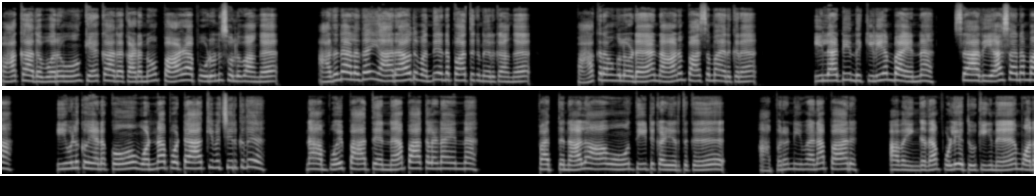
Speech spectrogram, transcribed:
பார்க்காத உறவும் கேட்காத கடனும் பாழா போடுன்னு சொல்லுவாங்க. அதனாலதான் யாராவது வந்து என்ன பாத்துக்கின்னு இருக்காங்க. பாக்குறவங்களோட நானும் பாசமா இருக்கிறேன். இல்லாட்டி இந்த கிளியம்பா என்ன? சாதியா சனமா? இவளுக்கும் எனக்கும் ஒன்னா போட்டு ஆக்கி வச்சிருக்குது. நான் போய் பார்த்தேன்ன பார்க்கலனா என்ன? பத்து நாள் ஆவும் தீட்டு கழியறதுக்கு. அப்புறம் நீ வேணா பாரு. அவ இங்கதான் புள்ளைய தூக்கிக்கின்னு மொத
